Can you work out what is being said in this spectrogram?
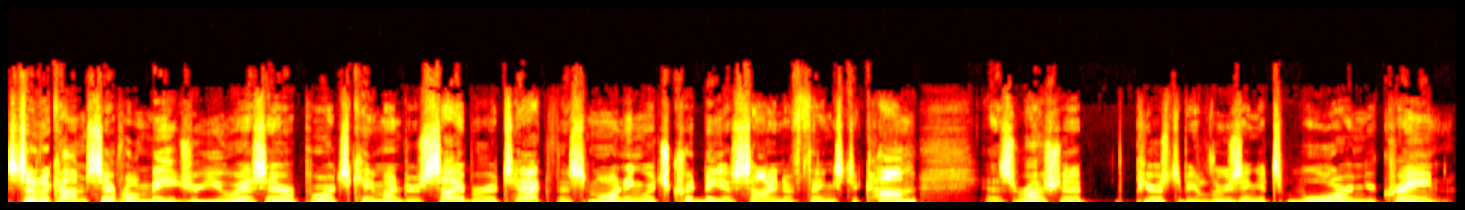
Still to come, several major U.S. airports came under cyber attack this morning, which could be a sign of things to come, as Russia appears to be losing its war in Ukraine.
